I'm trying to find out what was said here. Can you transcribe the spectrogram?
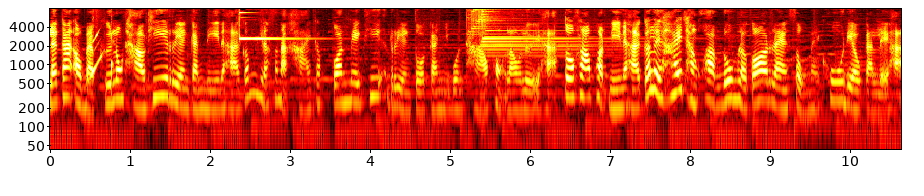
และการออกแบบพื้นรองเท้าที่เรียงกันนี้นะคะ ก็มีลักษณะคล้ายกับก้อนเมฆที่เรียงตัวกันอยู่บนเท้าของเราเลยค่ะ ตัวคลาวพอดนี้นะคะ ก็เลยให้ทั้งความนุ่มแล้วก็แรงส่งในคู่เดียวกันเลยค่ะ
